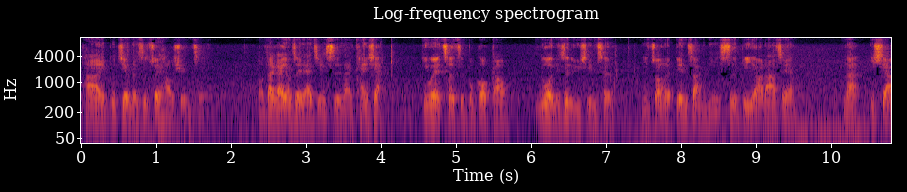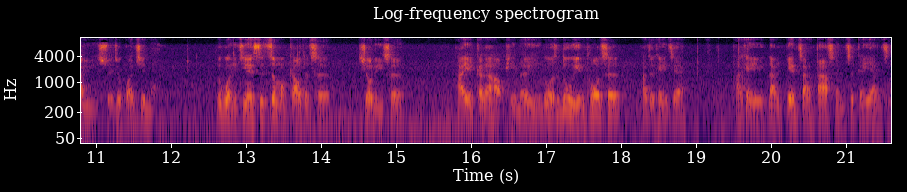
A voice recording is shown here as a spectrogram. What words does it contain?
它也不见得是最好选择。我大概用这里来解释来看一下，因为车子不够高。如果你是旅行车，你装了边帐，你势必要拉这样，那一下雨水就灌进来。如果你今天是这么高的车，修旅车，它也刚刚好平而已。如果是露营拖车，它就可以这样。它可以让边帐搭成这个样子，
